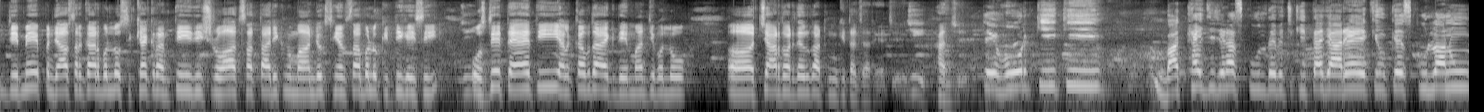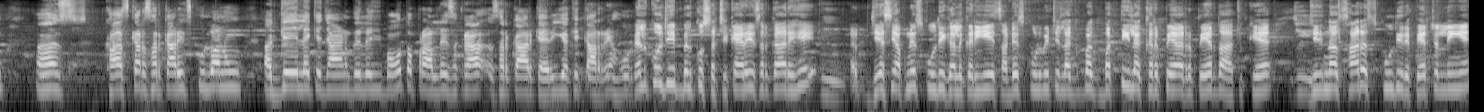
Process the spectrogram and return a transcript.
ਜਿਵੇਂ ਪੰਜਾਬ ਸਰਕਾਰ ਵੱਲੋਂ ਸਿੱਖਿਆ ਕ੍ਰਾਂਤੀ ਦੀ ਸ਼ੁਰੂਆਤ 7 ਤਾਰੀਖ ਨੂੰ ਮਾਨਯੋਗ ਸੀਐਮ ਸਾਹਿਬ ਵੱਲੋਂ ਕੀਤੀ ਗਈ ਸੀ ਉਸ ਦੇ ਤਹਿਤ ਹੀ ਹਲਕਾ ਵਿਧਾਇਕ ਦੇਮਾਨ ਜੀ ਵੱਲੋਂ ਅ, ਚਾਰ ਦੁਆਰੇ ਦਾ ਉਦਘਾਟਨ ਕੀਤਾ ਜਾ ਰਿਹਾ ਜੀ। ਜੀ। ਹਾਂਜੀ। ਤੇ ਹੋਰ ਕੀ ਕੀ ਵੱਖ ਹੈ ਜੀ ਜਿਹੜਾ ਸਕੂਲ ਦੇ ਵਿੱਚ ਕੀਤਾ ਜਾ ਰਿਹਾ ਹੈ? ਕਿਉਂਕਿ ਸਕੂਲਾਂ ਨੂੰ ਅਹ, ਸ- ਖਾਸ ਕਰ ਸਰਕਾਰੀ ਸਕੂਲਾਂ ਨੂੰ ਅੱਗੇ ਲੈ ਕੇ ਜਾਣ ਦੇ ਲਈ ਬਹੁਤ ਉਪਰਾਲੇ ਸਰਕਾ- ਸਰਕਾਰ ਕਹਿ ਰਹੀ ਹੈ ਕਿ ਕਰ ਰਹੇ ਹੋਰ। ਬਿਲਕੁਲ ਜੀ ਬਿਲਕੁਲ ਸੱਚ ਕਹਿ ਰਹੀ ਸਰਕਾਰ ਇਹ। ਜੇ ਅਸੀਂ ਆਪਣੇ ਸਕੂਲ ਦੀ ਗੱਲ ਕਰੀਏ ਸਾਡੇ ਸਕੂਲ ਵਿੱਚ ਲਗਭਗ 32 ਲੱਖ ਰੁਪਏ ਰਿਪੇਅਰ ਦਾ ਆ ਚੁੱਕਿਆ ਹੈ ਜਿਹਦੇ ਨਾਲ ਸਾਰੇ ਸਕੂਲ ਦੀ ਰਿਪੇਅਰ ਚੱਲਣੀ ਹੈ।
